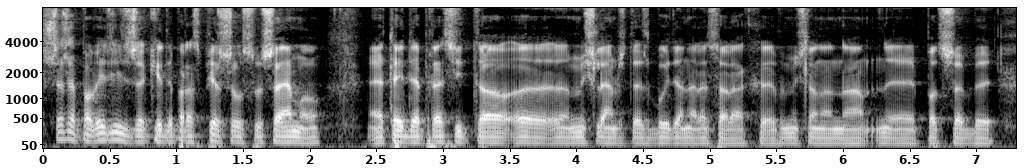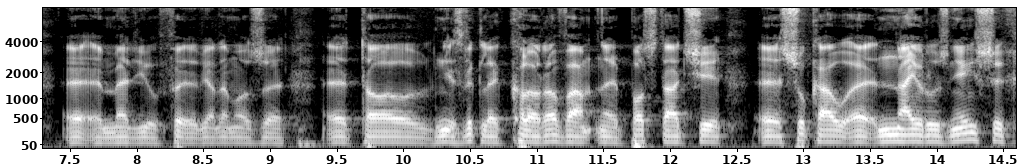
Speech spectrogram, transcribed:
Szczerze powiedzieć, że kiedy po raz pierwszy usłyszałem o e, tej depresji, to e, myślałem, że to jest bójda na resorach e, wymyślona na potrzeby mediów. Wiadomo, że to niezwykle kolorowa postać. Szukał najróżniejszych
